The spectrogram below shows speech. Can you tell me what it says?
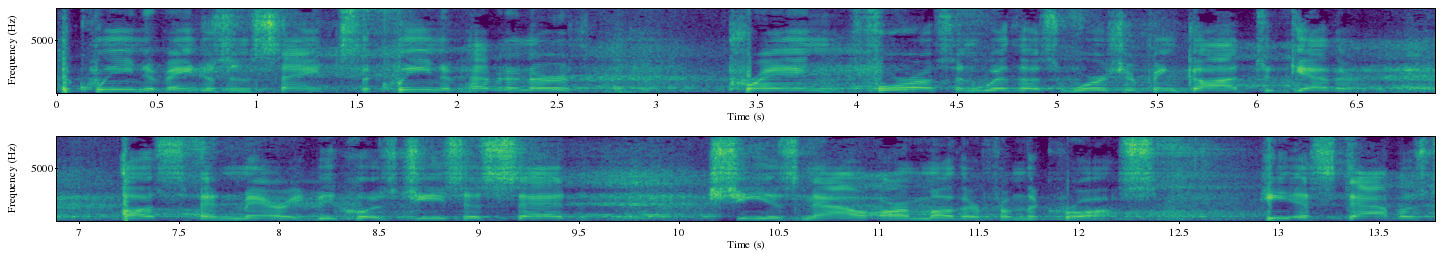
the Queen of angels and saints, the Queen of heaven and earth, praying for us and with us, worshiping God together, us and Mary, because Jesus said, She is now our mother from the cross. He established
